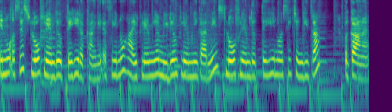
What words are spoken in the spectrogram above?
ਇਹਨੂੰ ਅਸੀਂ ਸਲੋ ਫਲੇਮ ਦੇ ਉੱਤੇ ਹੀ ਰੱਖਾਂਗੇ। ਅਸੀਂ ਇਹਨੂੰ ਹਾਈ ਫਲੇਮ ਜਾਂ ਮੀਡੀਅਮ ਫਲੇਮ ਨਹੀਂ ਕਰਨੀ ਸਲੋ ਫਲੇਮ ਦੇ ਉੱਤੇ ਹੀ ਇਹਨੂੰ ਅਸੀਂ ਚੰਗੀ ਤਰ੍ਹਾਂ ਪਕਾਉਣਾ ਹੈ।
